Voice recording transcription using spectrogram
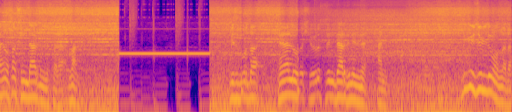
ben olsam şunu derdim mesela lan biz burada nelerle uğraşıyoruz sizin derdiniz ne hani bir üzüldüm onlara.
